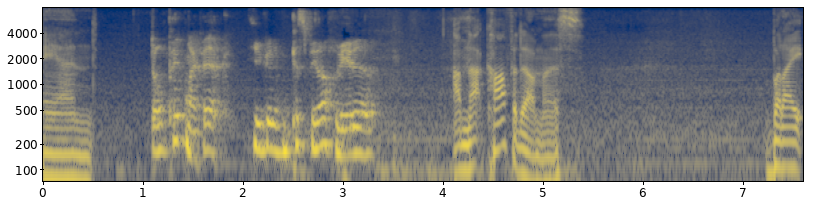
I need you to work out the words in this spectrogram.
and Don't pick my pick. You can piss me off if you do. I'm not confident on this. But I,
